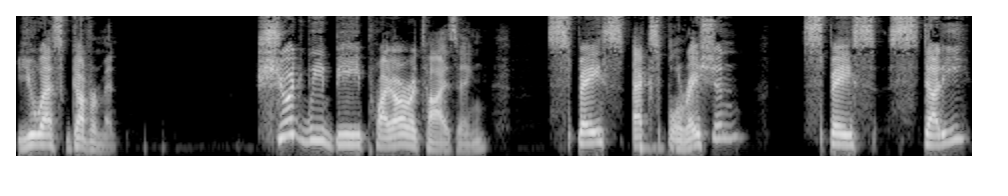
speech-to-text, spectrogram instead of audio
us government should we be prioritizing space exploration, space study,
